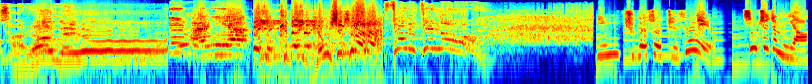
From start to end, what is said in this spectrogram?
사랑해 페이크다, 이 병신들아! 님 죽여서 죄송해요. 침체점이야.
